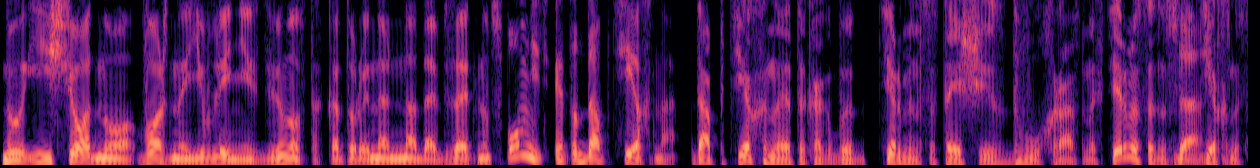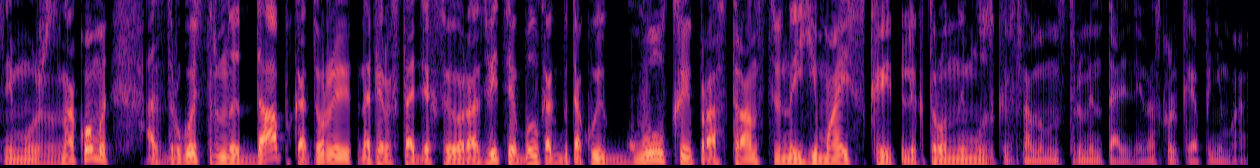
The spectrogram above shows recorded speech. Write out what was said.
Ну и еще одно важное явление из 90-х, которое, наверное, надо обязательно вспомнить, это даптехно. Даптехно — это как бы термин, состоящий из двух разных терминов. С одной стороны, да. техно, с ним мы уже знакомы, а с другой стороны, даб, который на первых стадиях своего развития был как бы такой гулкой, пространственной, ямайской электронной музыкой, в основном инструментальной, насколько я понимаю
